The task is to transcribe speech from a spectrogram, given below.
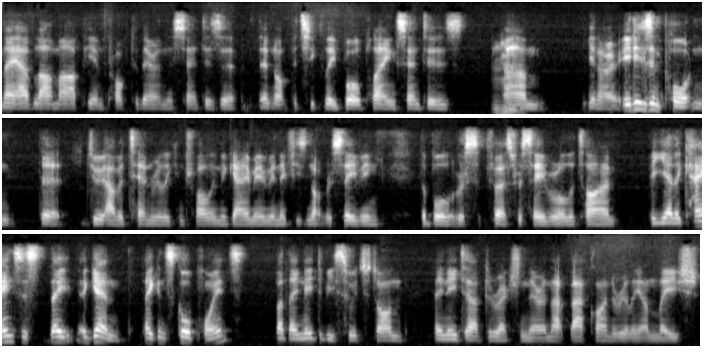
they have Laumape and Proctor there in the centres, they're not particularly ball playing centres. Mhm. Um, you know, it is important that you do have a ten really controlling the game, even if he's not receiving the ball at re- first receiver all the time. But yeah, the Canes just they again they can score points, but they need to be switched on. They need to have direction there in that back line to really unleash,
